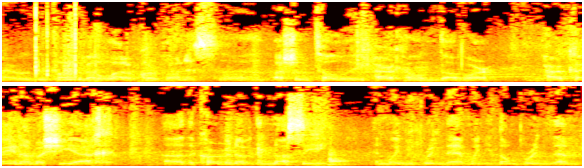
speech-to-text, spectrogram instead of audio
Right, we've been talking about a lot of korbanos. Uh, Asham Tolui, Parak Helam Davar, Parakayin HaMashiach, uh, the korban of the Nasi, and when you bring them, when you don't bring them.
